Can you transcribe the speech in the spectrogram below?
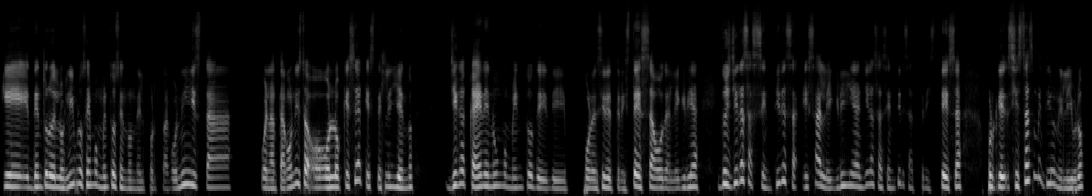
que dentro de los libros hay momentos en donde el protagonista, o el antagonista o, lo que sea que estés leyendo, llega a caer en un momento de, por decir, de tristeza o de alegría. Entonces llegas a sentir esa, esa alegría, llegas a sentir esa tristeza, porque si estás metido en el libro,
